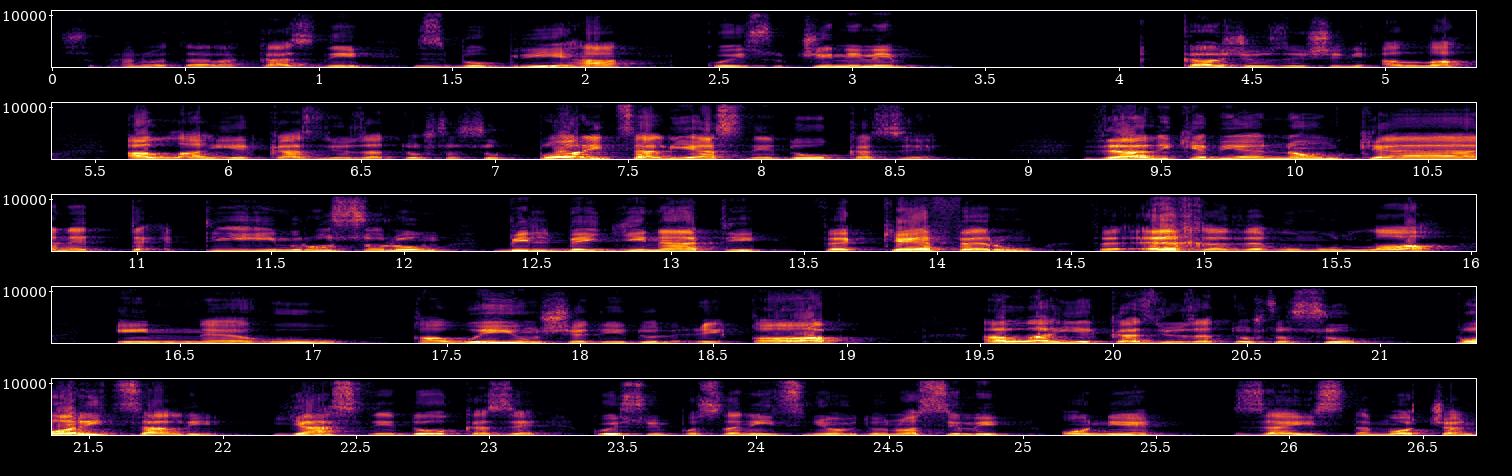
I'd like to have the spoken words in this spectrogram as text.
subhanu wa ta'ala kazni zbog grijeha koji su činili. Kaže uzvišeni Allah, Allah je kaznio zato što su poricali jasne dokaze. Zalike bi enahum kane te'tihim rusulum bil bejinati fe keferu fe ehazahum Allah innehu kavijun šedidul iqab. Allah je kaznio zato što su poricali jasne dokaze koje su im poslanici njovi donosili. On je zaista moćan,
